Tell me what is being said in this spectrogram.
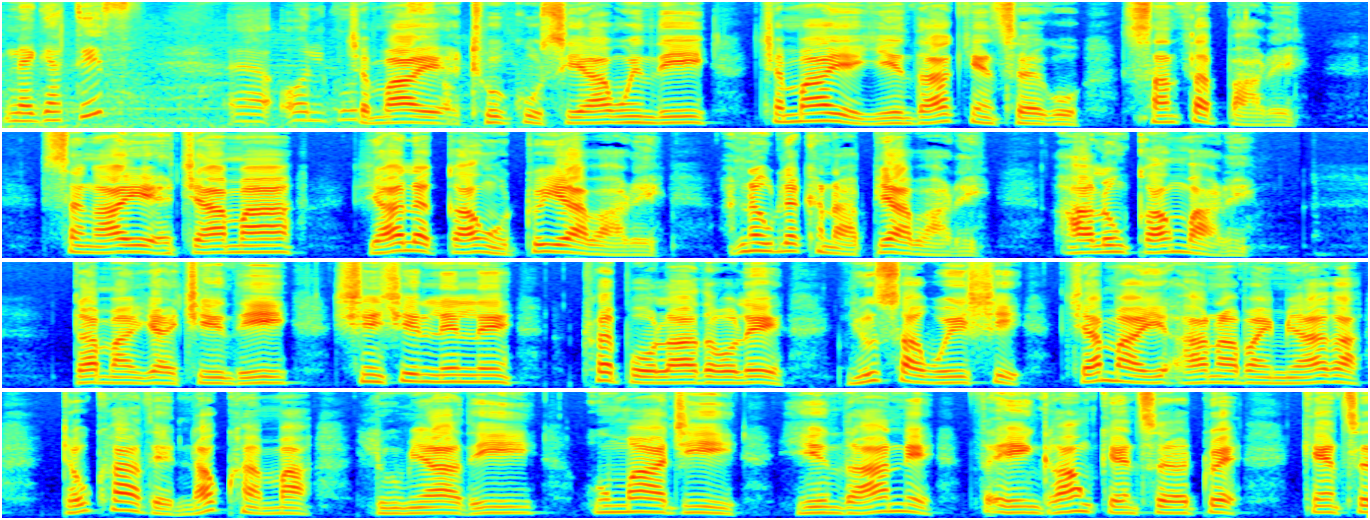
negative, uh, all good. ကျမရဲ့အထူးကုဆရာဝန်သည်ကျမရဲ့ရင်သားကင်ဆာကိုစမ်းသပ်ပါတယ်။15ရက်အကြာမှာရလက်ကောင်းကိုတွေ့ရပါတယ်။အနှုတ်လက္ခဏာပြပါတယ်။အားလုံးကောင်းပါတယ်။ ဓမ္မရိုက်ခြင်းသည် ရှင်းရှင်းလင်းလင်းထွက်ပေါ်လာတော့လေညူဆာဝေးရှိကျမရဲ့အာနာပိုင်များကဒုက္ခတဲ့နောက်ခံမှလူများသည်ဥမာကြီးရင်သားနှင့်သအိမ်ကောင်းကင်ဆာအတွက်ကင်ဆာ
